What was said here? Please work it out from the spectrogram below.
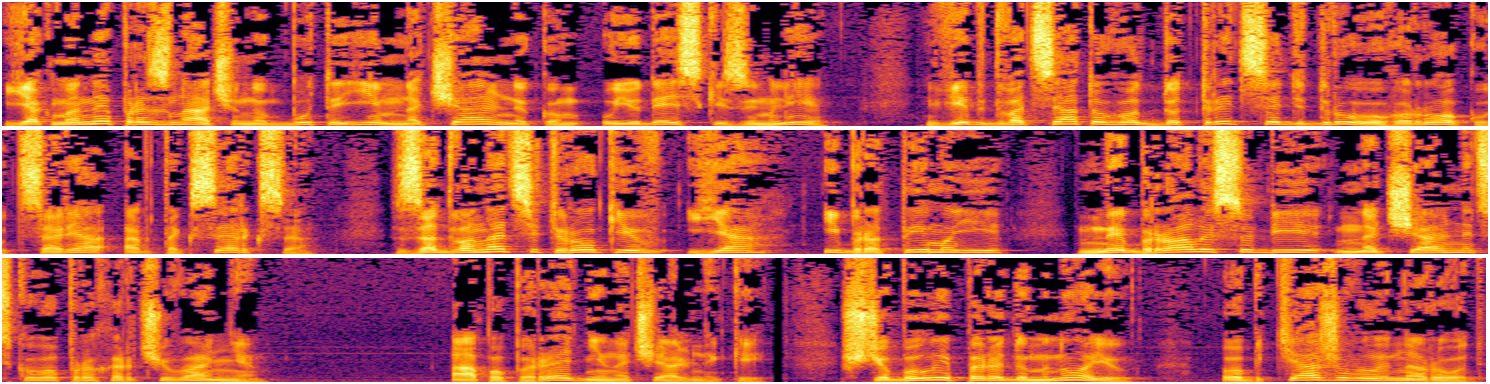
як мене призначено бути їм начальником у юдейській землі, від 20 до 32 року царя Артаксеркса, за 12 років я і брати мої не брали собі начальницького прохарчування, а попередні начальники, що були передо мною, обтяжували народ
